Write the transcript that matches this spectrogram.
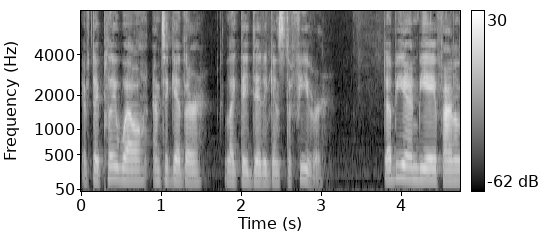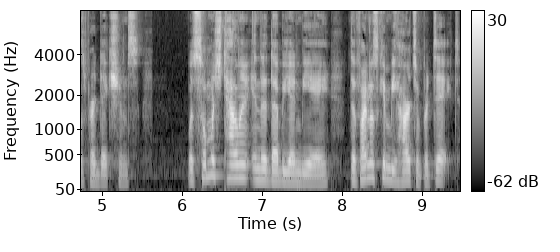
if they play well and together like they did against the Fever. WNBA Finals predictions. With so much talent in the WNBA, the finals can be hard to predict.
